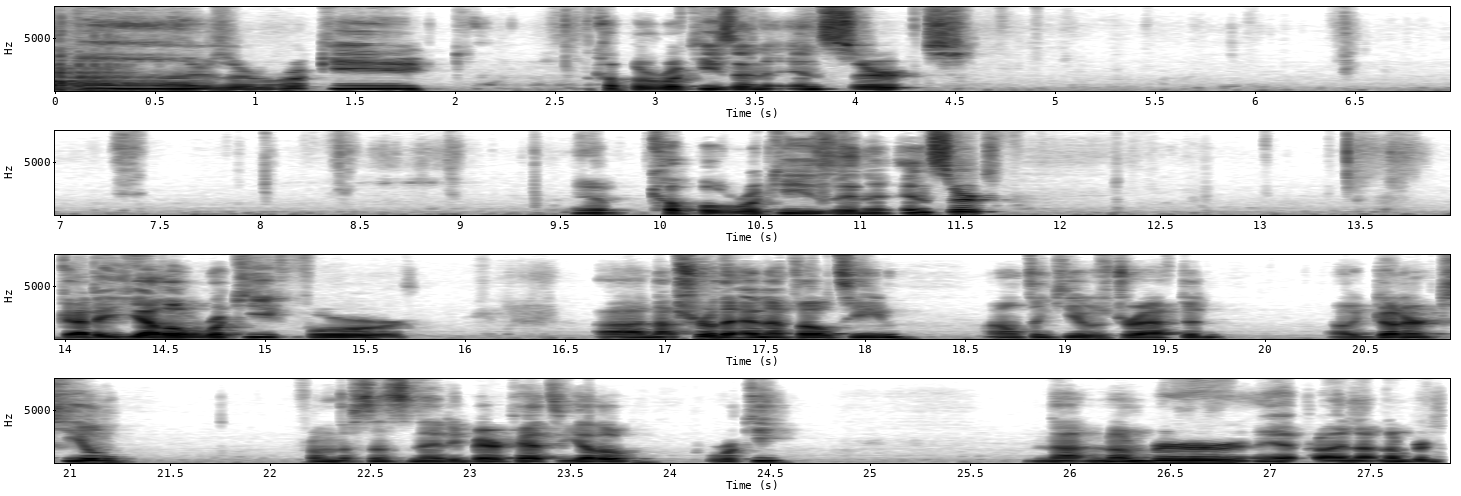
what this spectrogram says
Uh, there's a rookie, couple rookies and an insert. Yep, couple rookies and an insert. Got a yellow rookie for, uh, not sure the NFL team. I don't think he was drafted. Uh, Gunner Kiel from the Cincinnati Bearcats, yellow rookie. Not numbered. Yeah, probably not numbered.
